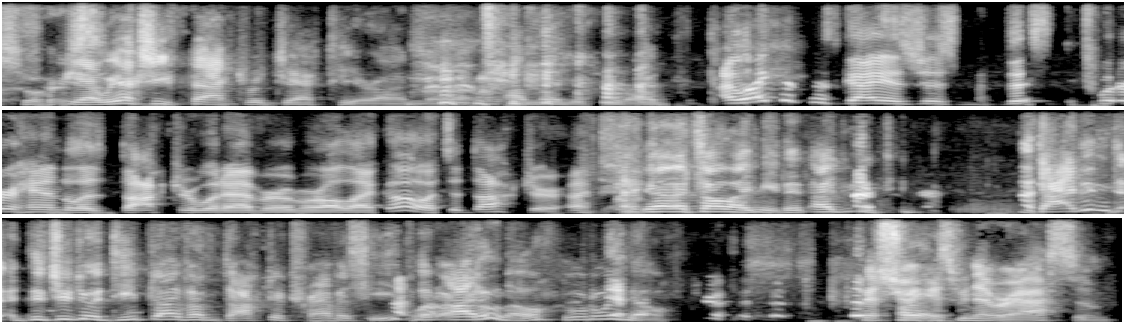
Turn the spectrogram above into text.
source. yeah we actually fact reject here on uh, on I like that this guy is just this Twitter handle is Doctor whatever, and we're all like, "Oh, it's a doctor." Yeah, that's all I needed. I, I didn't. Did you do a deep dive on Dr. Travis Heath? What I don't know. Who do we know? That's true. I guess we never asked him.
